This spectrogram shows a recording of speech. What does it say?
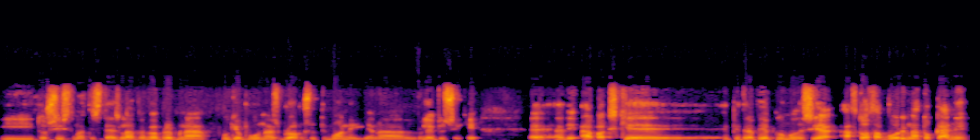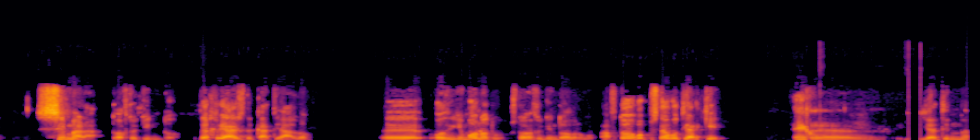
η, το σύστημα της Τέσλα. Βέβαια πρέπει να που και που να σμπρώχνεις το τιμόνι για να βλέπεις εκεί. Ε, δηλαδή, άπαξ και επιτραπεί από την νομοθεσία, αυτό θα μπορεί να το κάνει σήμερα το αυτοκίνητο. Δεν χρειάζεται κάτι άλλο ε, οδηγεί μόνο του στον αυτοκινητόδρομο. Αυτό εγώ πιστεύω ότι αρκεί. Έχω. Ε, για την... Ε,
